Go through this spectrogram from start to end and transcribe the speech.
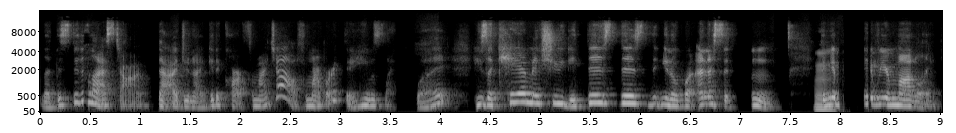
let this be the last time that I do not get a card for my child for my birthday. He was like, what? He's like, hey, I make sure you get this, this, you know, but, and I said, mm. Mm. think about behavior modeling.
